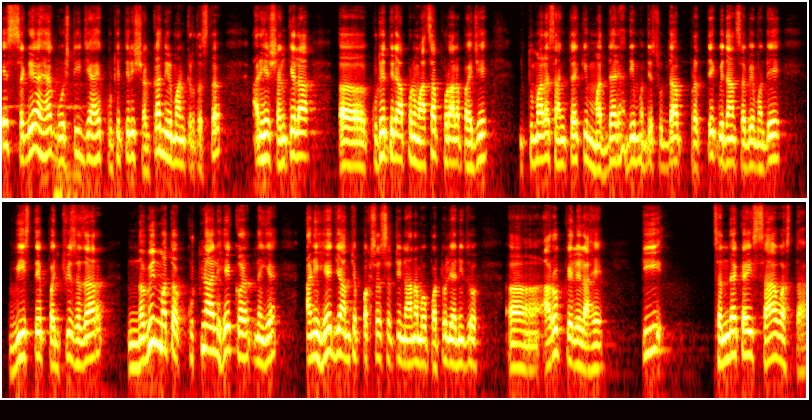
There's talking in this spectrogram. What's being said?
हे सगळ्या ह्या गोष्टी ज्या आहे कुठेतरी शंका निर्माण करत असतं. आणि हे शंकेला कुठेतरी आपण वाचा फोडायला पाहिजे. तुम्हाला सांगतोय की मतदार यादीमध्ये सुद्धा प्रत्येक विधानसभेमध्ये वीस ते पंचवीस हजार नवीन मतं कुठनं आली हे कळत नाही आहे आणि हे जे आमच्या पक्षासाठी नानाभाऊ पटोल यांनी जो आरोप केलेला आहे की संध्याकाळी सहा वाजता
